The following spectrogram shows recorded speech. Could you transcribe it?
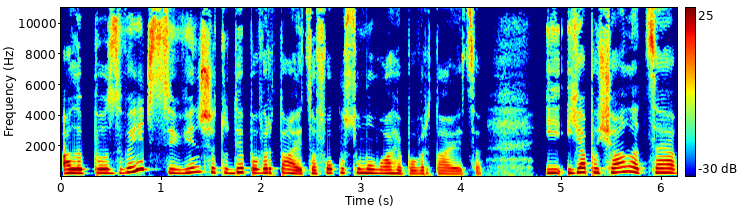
Але по звичці він ще туди повертається, фокусом уваги повертається. І, і я почала це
